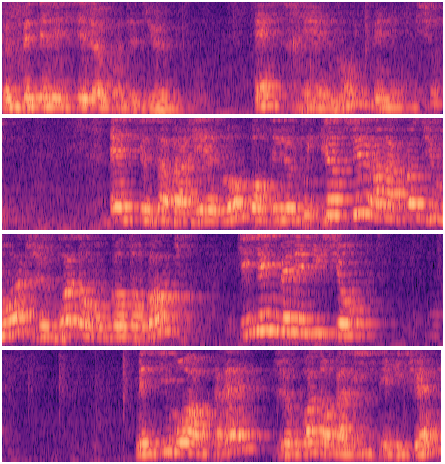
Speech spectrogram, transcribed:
me fait délaisser l'œuvre de Dieu, est-ce réellement une bénédiction? Est-ce que ça va réellement porter le fruit? Bien sûr, à la fin du mois, je vois dans mon compte en banque qu'il y a une bénédiction. Mais six mois après, je vois dans ma vie spirituelle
